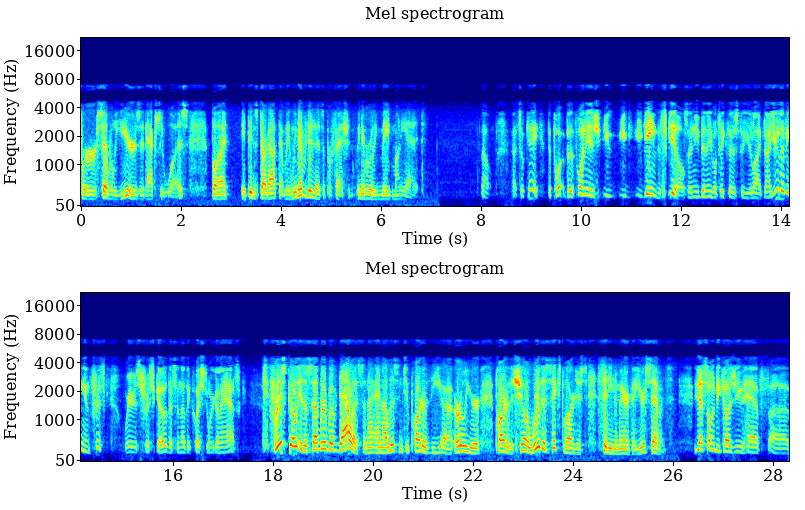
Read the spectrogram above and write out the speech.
for several years. It actually was, but it didn't start out that way. We never did it as a profession. We never really made money at it. That's okay. The point, but the point is, you, you you gained the skills, and you've been able to take those through your life. Now you're living in Frisco. Where is Frisco? That's another question we're going to ask. Frisco is a suburb of Dallas, and I and I listened to part of the uh, earlier part of the show. We're the sixth largest city in America. You're seventh. That's only because you have uh,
